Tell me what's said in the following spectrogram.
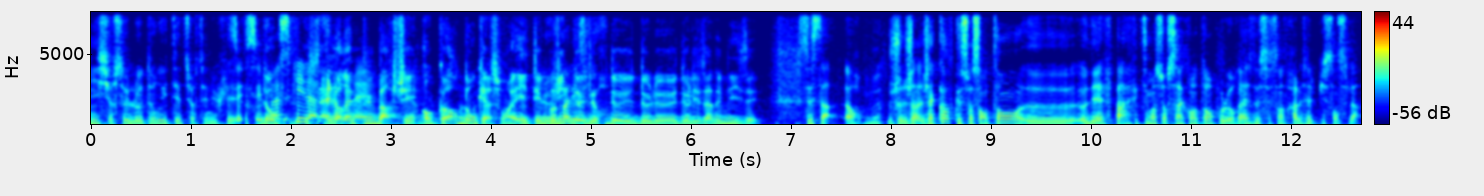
ni sur ceux de l'autorité de sûreté nucléaire. donc, elle aurait pu marcher encore, donc à ce moment-là, il était logique de, de, les indemniser. C'est ça. Alors, j'accorde que 60 ans, EDF e part effectivement sur 50 ans pour le reste de ces centrales de cette puissance-là.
